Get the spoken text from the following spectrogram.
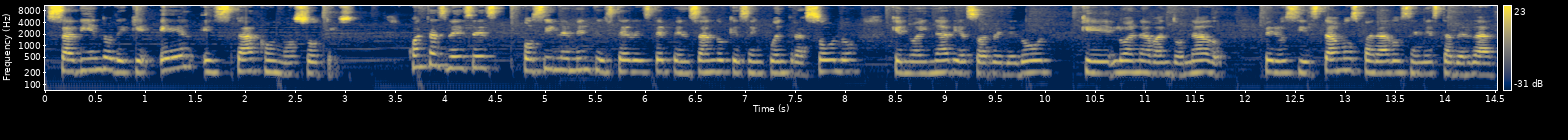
sabiendo de que Él está con nosotros. ¿Cuántas veces posiblemente usted esté pensando que se encuentra solo, que no hay nadie a su alrededor, que lo han abandonado? Pero si estamos parados en esta verdad,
